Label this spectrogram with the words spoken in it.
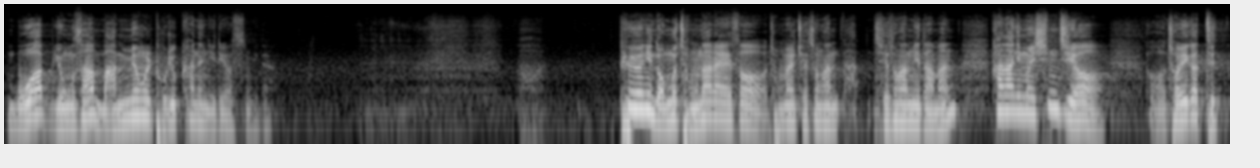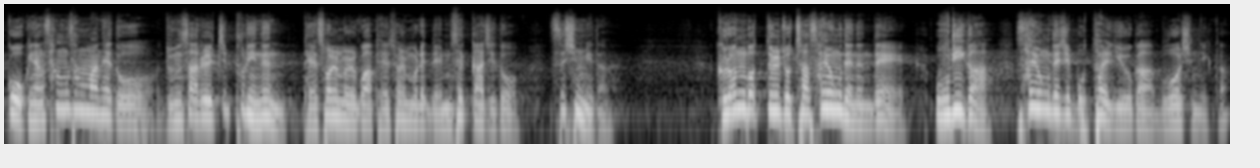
모압 용사 만 명을 도륙하는 일이었습니다. 표현이 너무 적나라해서 정말 죄송한, 죄송합니다만 하나님은 심지어 어, 저희가 듣고 그냥 상상만 해도 눈살을 찌푸리는 배설물과 배설물의 냄새까지도 쓰십니다. 그런 것들조차 사용되는데 우리가 사용되지 못할 이유가 무엇입니까?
